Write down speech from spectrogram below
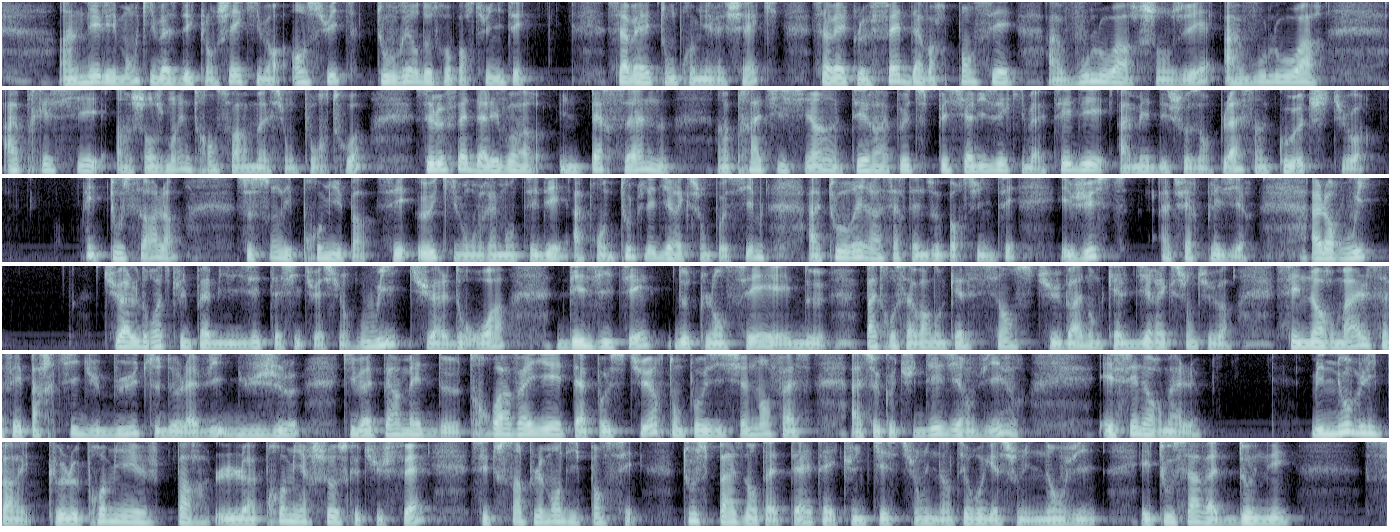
un élément qui va se déclencher et qui va ensuite t'ouvrir d'autres opportunités. Ça va être ton premier échec, ça va être le fait d'avoir pensé à vouloir changer, à vouloir apprécier un changement, une transformation pour toi, c'est le fait d'aller voir une personne, un praticien, un thérapeute spécialisé qui va t'aider à mettre des choses en place, un coach, tu vois. Et tout ça, là, ce sont des premiers pas. C'est eux qui vont vraiment t'aider à prendre toutes les directions possibles, à t'ouvrir à certaines opportunités et juste à te faire plaisir. Alors oui, tu as le droit de culpabiliser de ta situation. Oui, tu as le droit d'hésiter, de te lancer et de pas trop savoir dans quel sens tu vas, dans quelle direction tu vas. C'est normal, ça fait partie du but de la vie, du jeu, qui va te permettre de travailler ta posture, ton positionnement face à ce que tu désires vivre, et c'est normal. Mais n'oublie pas que le premier pas, la première chose que tu fais, c'est tout simplement d'y penser. Tout se passe dans ta tête avec une question, une interrogation, une envie, et tout ça va donner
